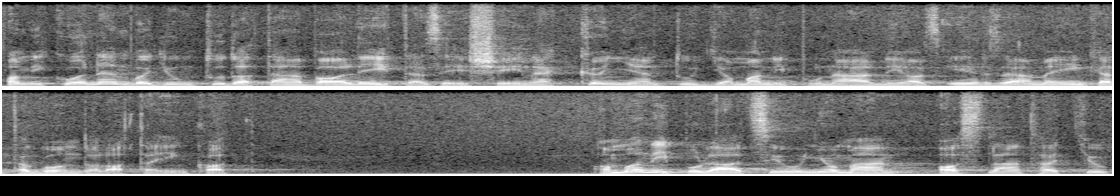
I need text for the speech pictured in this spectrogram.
Amikor nem vagyunk tudatában a létezésének, könnyen tudja manipulálni az érzelmeinket, a gondolatainkat. A manipuláció nyomán azt láthatjuk,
